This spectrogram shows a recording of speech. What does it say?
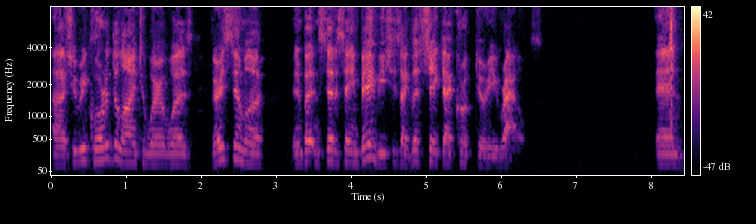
Uh, she recorded the line to where it was very similar, and but instead of saying baby, she's like, "Let's shake that crook till he rattles," and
